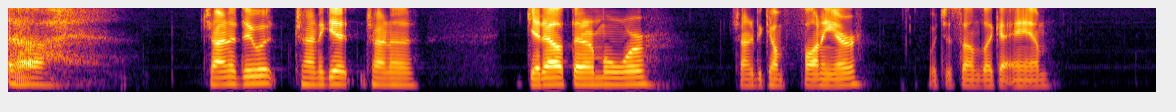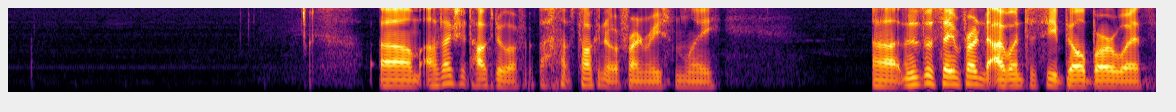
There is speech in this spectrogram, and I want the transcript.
Uh, trying to do it. Trying to get. Trying to get out there more. Trying to become funnier, which it sounds like I am. Um, I was actually talking to a I was talking to a friend recently. Uh, this is the same friend I went to see Bill Burr with,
